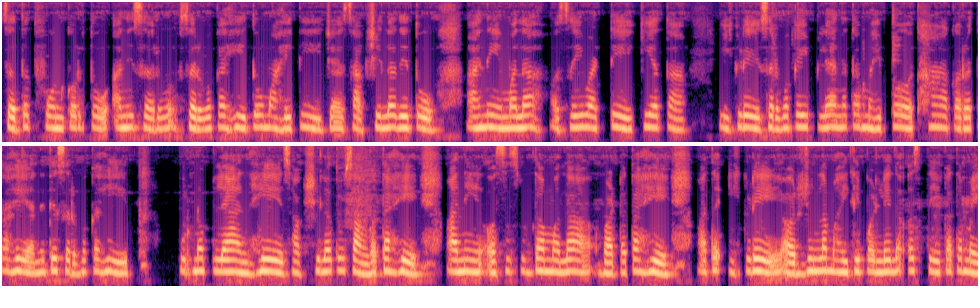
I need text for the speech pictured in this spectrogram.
सतत फोन करतो आणि सर्व सर्व काही तो माहिती ज्या साक्षीला देतो. आणि मला असंही वाटते की आता इकडे सर्व काही प्लॅन आता महिपत हा करत आहे आणि ते सर्व काही पूर्ण प्लॅन हे साक्षीला तो सांगत आहे. आणि असं सुद्धा मला वाटत आहे. आता इकडे अर्जुनला माहिती पडलेलं असते का? आता मै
